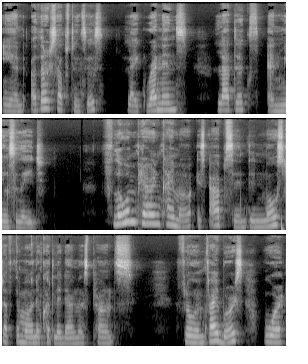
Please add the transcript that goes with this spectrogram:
and other substances like renins, latex, and mucilage. Phloem parenchyma is absent in most of the monocotyledonous plants. Phloem fibers or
